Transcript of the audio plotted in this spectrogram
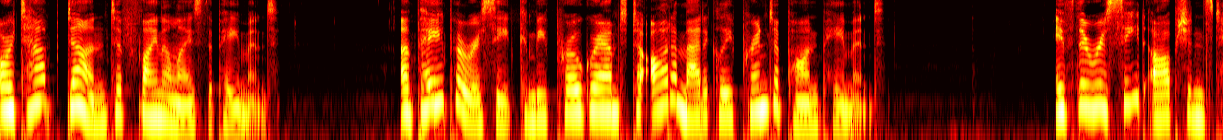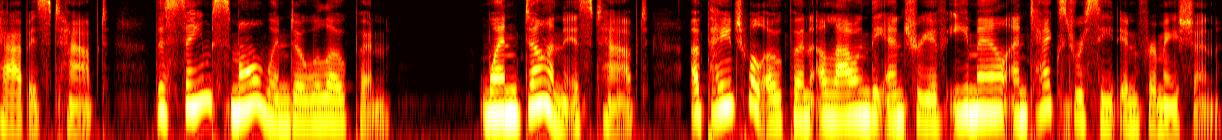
or tap Done to finalize the payment. A paper receipt can be programmed to automatically print upon payment. If the Receipt Options tab is tapped, the same small window will open. When Done is tapped, a page will open allowing the entry of email and text receipt information.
